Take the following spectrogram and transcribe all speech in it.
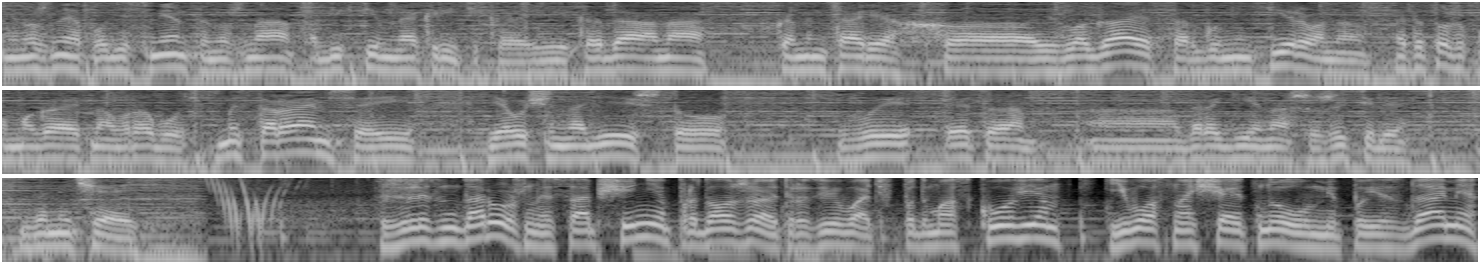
Не нужны аплодисменты, нужна объективная критика. И когда она в комментариях э, излагается аргументированно, это тоже помогает нам в работе. Мы стараемся, и я очень надеюсь, что вы это, э, дорогие наши жители, замечаете. Железнодорожное сообщение продолжают развивать в Подмосковье. Его оснащают новыми поездами,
